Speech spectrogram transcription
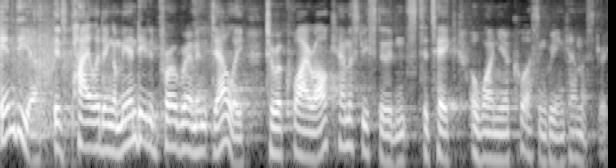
India is piloting a mandated program in Delhi to require all chemistry students to take a one year course in green chemistry.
